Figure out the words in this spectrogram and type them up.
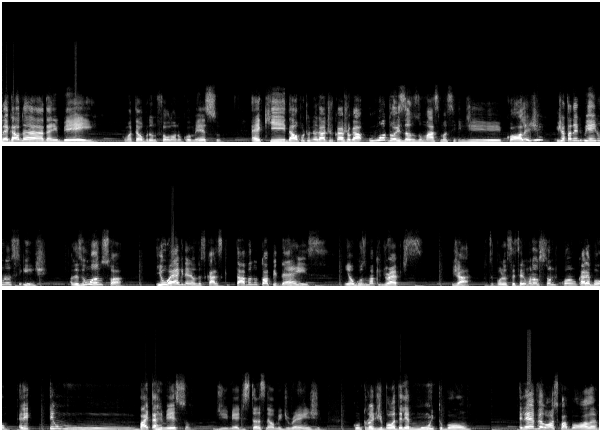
legal da, da NBA, como até o Bruno falou no começo, é que dá a oportunidade do cara jogar um ou dois anos no máximo assim de college e já tá na NBA no ano seguinte. Às vezes um ano só. E o Wagner é um dos caras que tava no top 10 em alguns mock drafts já. Por vocês terem uma noção de quão o cara é bom. Ele tem um baita arremesso, de meia distância, né, o mid-range. O controle de bola dele é muito bom. Ele é veloz com a bola,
